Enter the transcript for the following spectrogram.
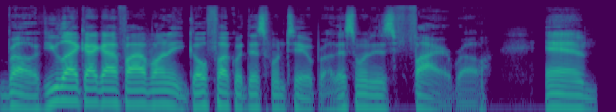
bro, if you like I got five on it, go fuck with this one too, bro. This one is fire, bro. And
